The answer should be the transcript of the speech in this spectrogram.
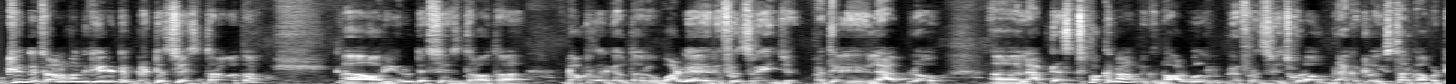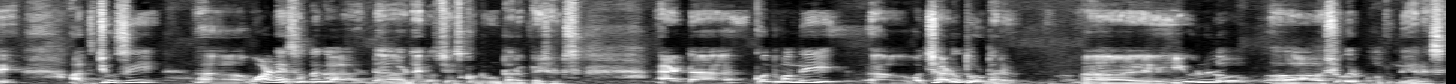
ముఖ్యంగా చాలామందికి ఏంటంటే బ్లడ్ టెస్ట్ చేసిన తర్వాత ఆర్ యూరిన్ టెస్ట్ చేసిన తర్వాత డాక్టర్ దగ్గరికి వెళ్తారు. వాళ్ళే రిఫరెన్స్ రేంజ్ ప్రతి ల్యాబ్లో ల్యాబ్ టెస్ట్ పక్కన మీకు నార్మల్ రిఫరెన్స్ రేంజ్ కూడా బ్రాకెట్లో ఇస్తారు కాబట్టి అది చూసి వాళ్ళే సొంతంగా డయాగ్నోస్ చేసుకుంటూ ఉంటారు పేషెంట్స్ అండ్ కొంతమంది వచ్చి అడుగుతూ ఉంటారు. యూరిన్లో షుగర్ పోతుంది అనేసి.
